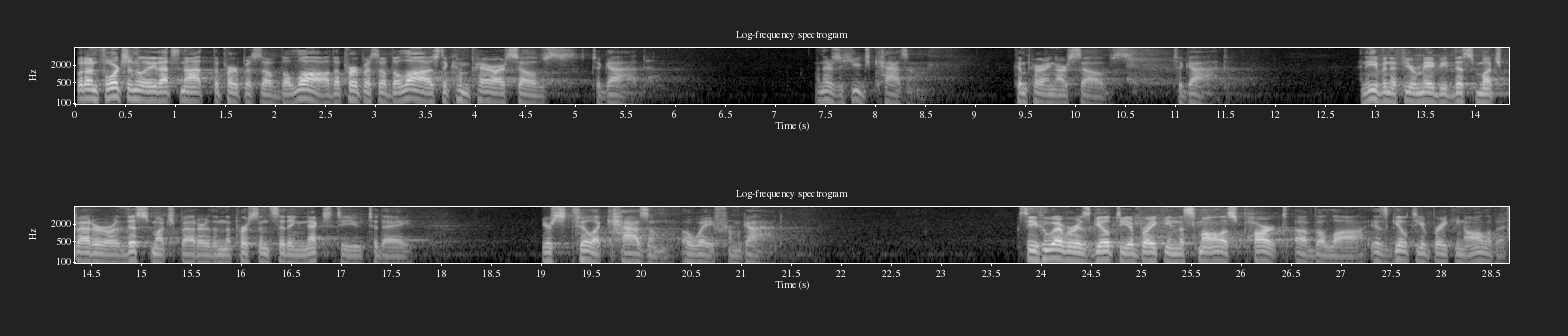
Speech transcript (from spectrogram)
But unfortunately, that's not the purpose of the law. The purpose of the law is to compare ourselves to God. And there's a huge chasm comparing ourselves to God. And even if you're maybe this much better or this much better than the person sitting next to you today, you're still a chasm away from God. See, whoever is guilty of breaking the smallest part of the law is guilty of breaking all of it.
